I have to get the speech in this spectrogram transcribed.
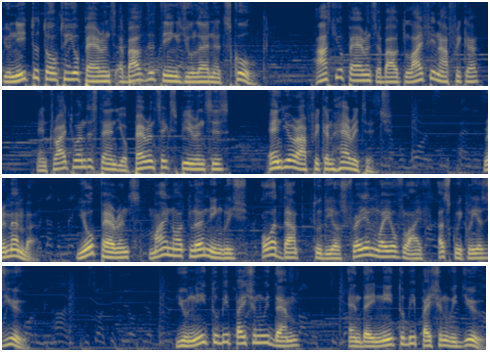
You need to talk to your parents about the things you learn at school. Ask your parents about life in Africa and try to understand your parents' experiences and your African heritage. Remember, your parents might not learn English or adapt to the Australian way of life as quickly as you. You need to be patient with them and they need to be patient with you.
